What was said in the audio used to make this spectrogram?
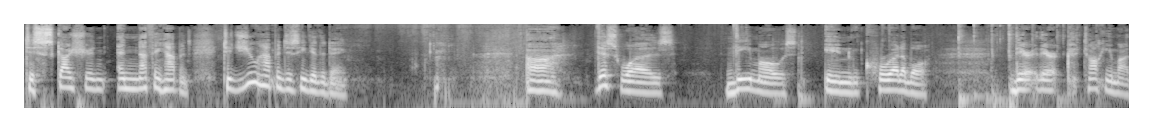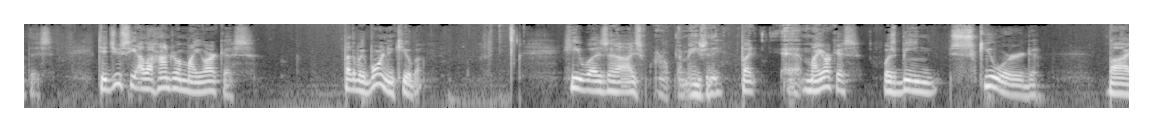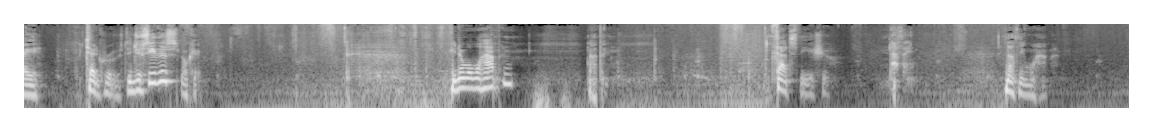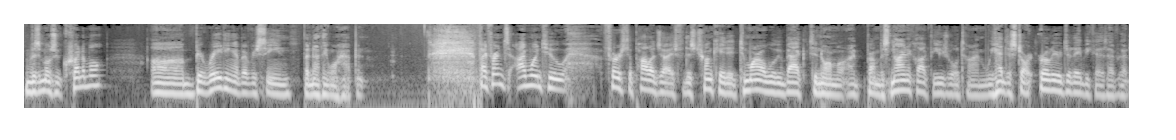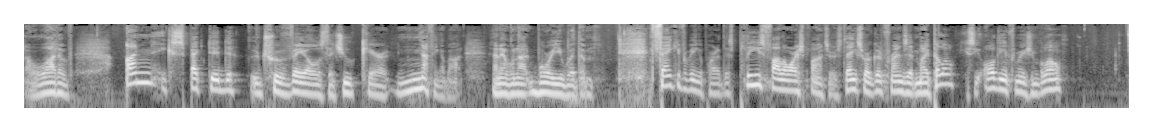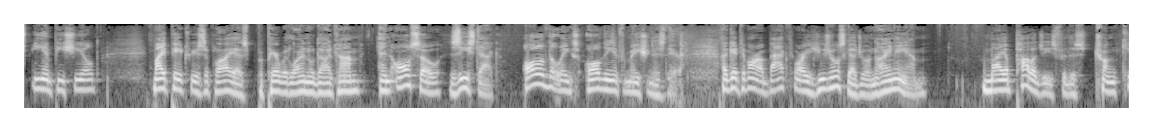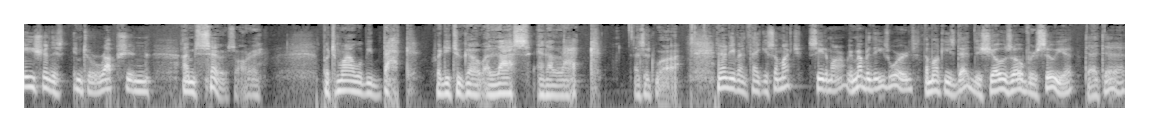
discussion and nothing happens. Did you happen to see the other day? Uh, this was the most incredible. They're, they're talking about this. Did you see Alejandro Mayorkas? By the way, born in Cuba. He was, uh, I don't know, amazing, but uh, Mayorkas was being skewered by Ted Cruz. Did you see this? Okay. You know what will happen? Nothing. That's the issue. Nothing. Nothing will happen. It was the most incredible uh, berating I've ever seen, but nothing will happen. My friends, I want to first apologize for this truncated. Tomorrow we'll be back to normal. I promise, 9 o'clock, the usual time. We had to start earlier today because I've got a lot of unexpected travails that you care nothing about, and I will not bore you with them. Thank you for being a part of this. Please follow our sponsors. Thanks to our good friends at My Pillow. You can see all the information below. EMP Shield, My Patriot Supply as preparewithlionel.com, and also Z-Stack. All of the links, all the information is there. Again, tomorrow, back to our usual schedule, 9 a.m. My apologies for this truncation, this interruption. I'm so sorry. But tomorrow we'll be back, ready to go, alas and alack, as it were. In any event, thank you so much. See you tomorrow. Remember these words the monkey's dead, the show's over. Sue ya. Ta ta.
